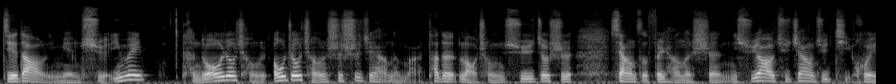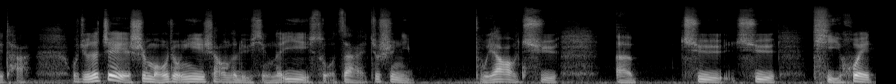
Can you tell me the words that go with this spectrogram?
街道里面去，因为。很多欧洲城欧洲城市是这样的嘛？它的老城区就是巷子非常的深，你需要去这样去体会它。我觉得这也是某种意义上的旅行的意义所在，就是你不要去呃去去体会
